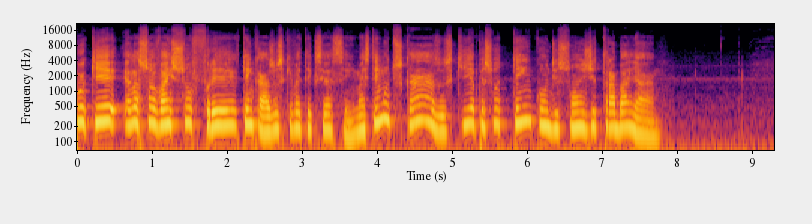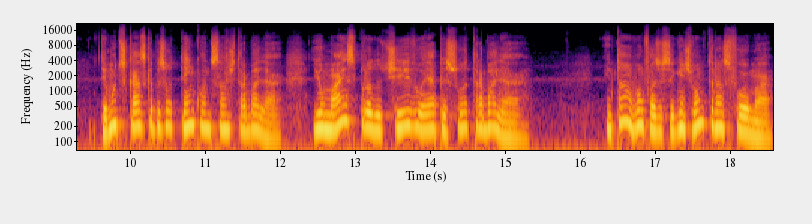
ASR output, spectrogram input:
porque ela só vai sofrer. Tem casos que vai ter que ser assim, mas tem muitos casos que a pessoa tem condições de trabalhar. Tem muitos casos que a pessoa tem condição de trabalhar. E o mais produtivo é a pessoa trabalhar. Então, vamos fazer o seguinte: vamos transformar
